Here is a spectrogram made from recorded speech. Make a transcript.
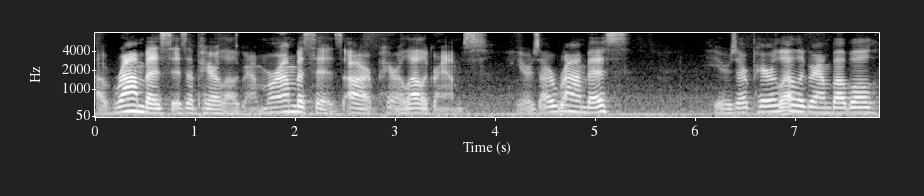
a rhombus is a parallelogram. Rhombuses are parallelograms. Here's our rhombus. Here's our parallelogram bubble.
